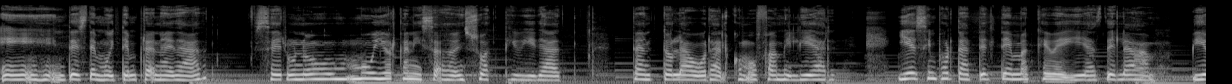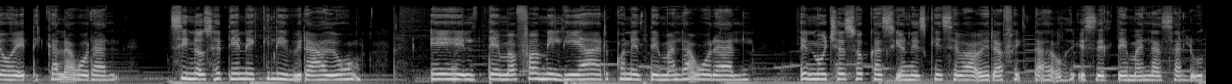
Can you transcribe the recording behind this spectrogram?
eh, desde muy temprana edad, ser uno muy organizado en su actividad, tanto laboral como familiar. Y es importante el tema que veías de la bioética laboral. Si no se tiene equilibrado el tema familiar con el tema laboral, en muchas ocasiones quien se va a ver afectado es el tema de la salud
